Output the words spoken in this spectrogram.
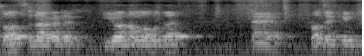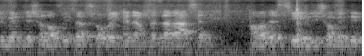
সহ সোনারঘাটের ইয়নো মহোদয় প্রজেক্ট ইমপ্লিমেন্টেশন অফিসার সবাই এখানে আমরা যারা আছেন, আমাদের সিএনজি সমিতির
